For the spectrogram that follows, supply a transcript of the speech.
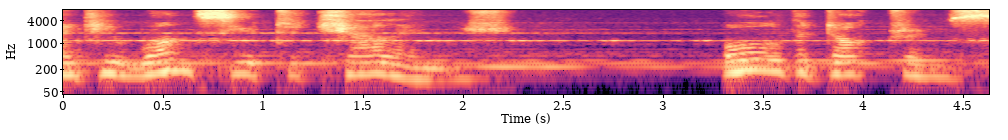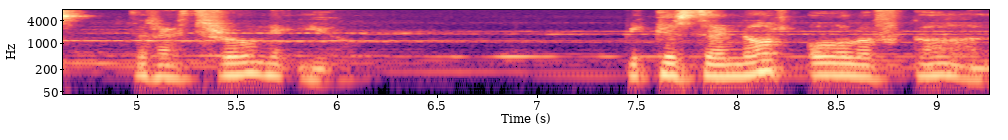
And he wants you to challenge all the doctrines that are thrown at you because they're not all of God.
